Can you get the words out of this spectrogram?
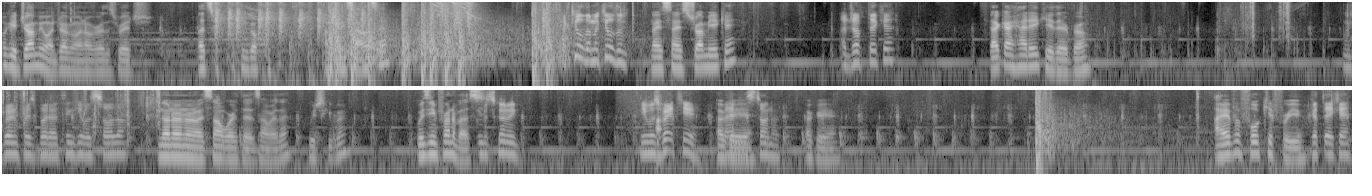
Okay, draw me one. Draw me one over this ridge. Let's go. I'm getting silenced now. I killed him. I killed him. Nice, nice. Draw me AK. I dropped AK. That guy had AK there, bro. I'm going for his butt. I think he was solo. No, no, no, no. It's not worth it. It's not worth it. We just keep going. Was he in front of us? I'm just gonna. He was ah. right here. Okay. yeah. Okay, yeah. I have a full kit for you. Got the AK.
